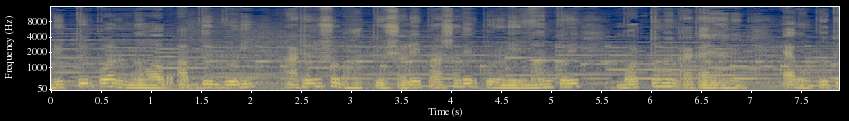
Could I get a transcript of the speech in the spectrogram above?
মৃত্যুর পর নবাব আব্দুল গনি আঠারোশো বাহাত্তর সালে প্রাসাদের পুনর্নির্মাণ করে বর্তমান আকারে আনেন এবং পুত্র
